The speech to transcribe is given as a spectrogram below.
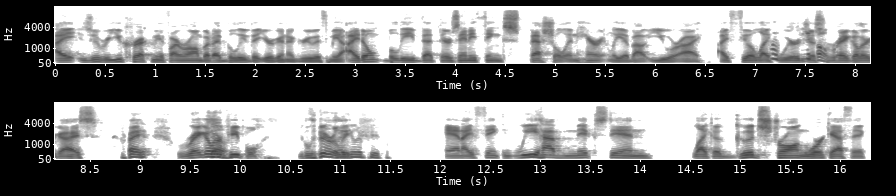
I, Zuber, you correct me if I'm wrong, but I believe that you're going to agree with me. I don't believe that there's anything special inherently about you or I. I feel like No, we're just regular guys, right? Regular No. people, literally. Regular people. And I think we have mixed in like a good, strong work ethic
